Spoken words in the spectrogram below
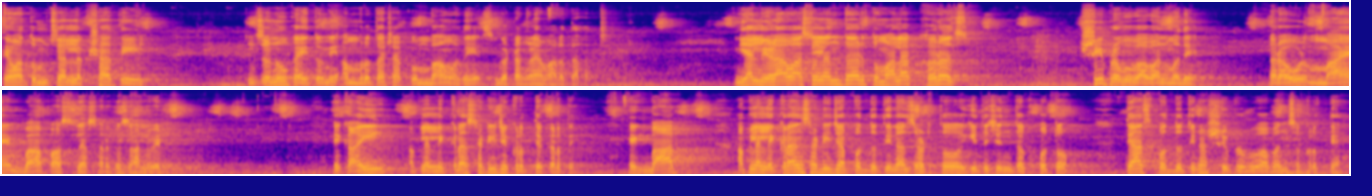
तेव्हा तुमच्या लक्षात येईल जणू काही तुम्ही अमृताच्या कुंभामध्येच गटांगळ्या मारत आहात. या लीळा वाचल्यानंतर तुम्हाला खरंच श्री प्रभुबाबांमध्ये राऊळ माय बाप असल्यासारखं जाणवेल. एक आई आपल्या लेकरांसाठी जे कृत्य करते एक बाप आपल्या लेकरांसाठी ज्या पद्धतीनं झटतो हितचिंतक होतो त्याच पद्धतीनं श्री बाबांचं कृत्य आहे.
